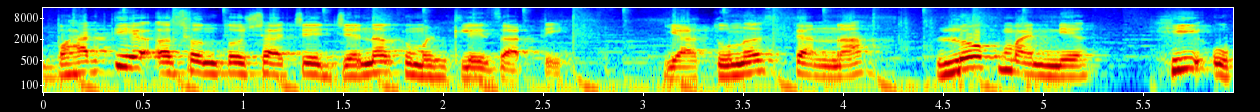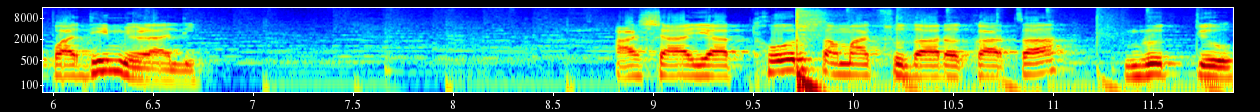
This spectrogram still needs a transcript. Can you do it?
भारतीय असंतोषाचे जनक म्हटले जाते. यातूनच त्यांना लोकमान्य ही उपाधी मिळाली. अशा या थोर समाजसुधारकाचा मृत्यू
